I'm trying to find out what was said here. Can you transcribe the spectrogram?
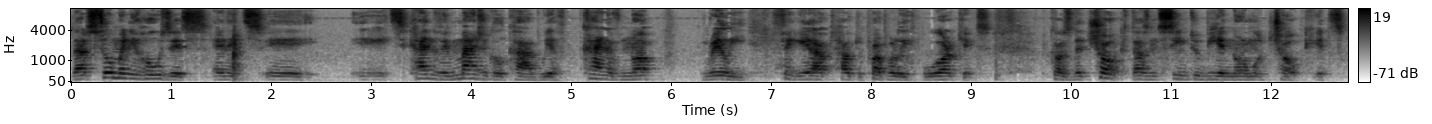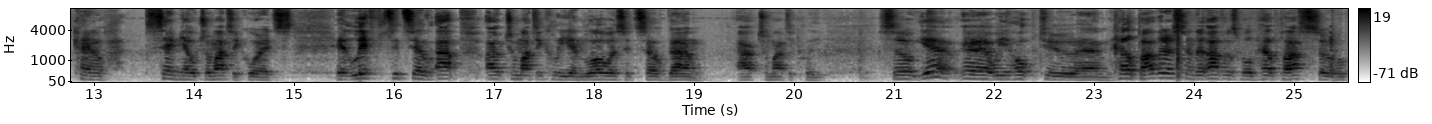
there are so many hoses, and it's it's kind of a magical carb. We have kind of not really figured out how to properly work it. Because the choke doesn't seem to be a normal choke. It's kind of semi-automatic where it's it lifts itself up automatically and lowers itself down automatically. So yeah uh, we hope to um, help others and the others will help us. So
